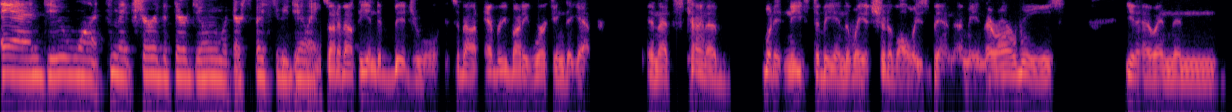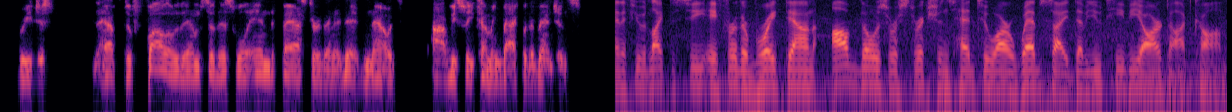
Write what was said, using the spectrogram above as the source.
and do want to make sure that they're doing what they're supposed to be doing. It's not about the individual, it's about everybody working together. And that's kind of what it needs to be and the way it should have always been. I mean, there are rules, you know, and then we just have to follow them so this will end faster than it did. Now it's obviously coming back with a vengeance. And if you would like to see a further breakdown of those restrictions, head to our website, WTVR.com.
